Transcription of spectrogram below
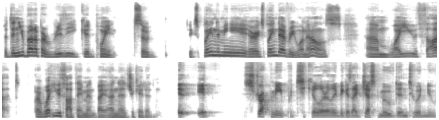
But then you brought up a really good point. So explain to me or explain to everyone else um, why you thought or what you thought they meant by uneducated. It it struck me particularly because I just moved into a new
